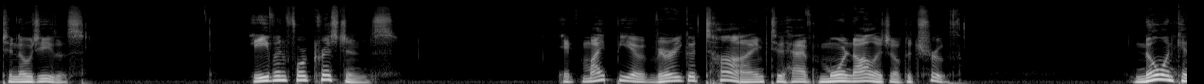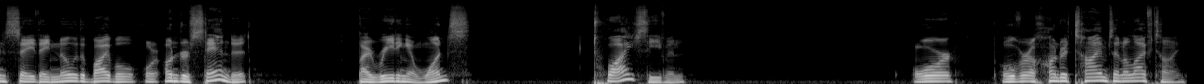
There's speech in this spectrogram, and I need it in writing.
to know Jesus. Even for Christians, it might be a very good time to have more knowledge of the truth. No one can say they know the Bible or understand it by reading it once twice, even, or over a hundred times in a lifetime.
